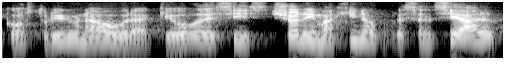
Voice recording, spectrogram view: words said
construir una obra que vos decís, yo la imagino presencial,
